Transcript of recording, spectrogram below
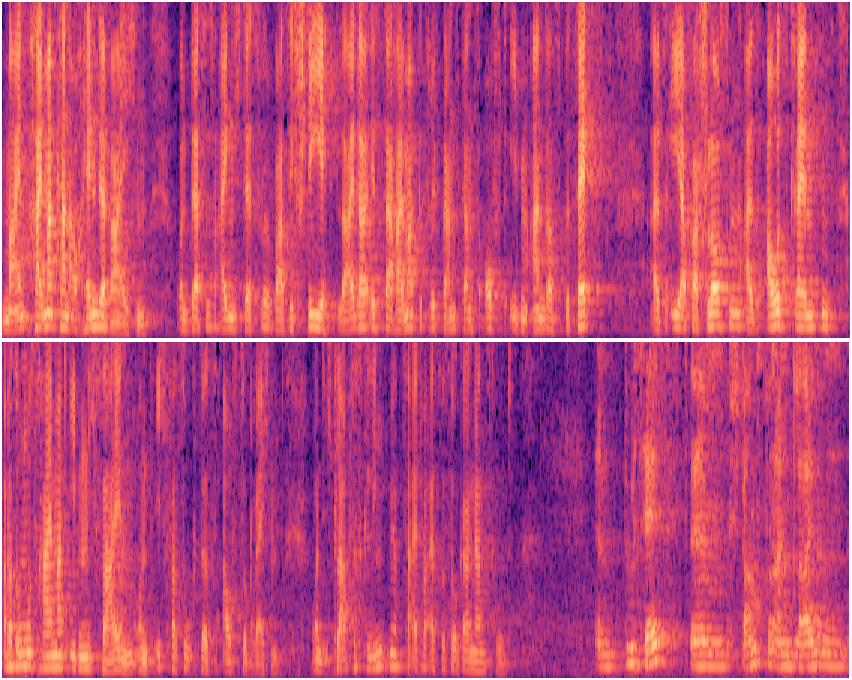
mein Heimat kann auch Hände reichen. Und das ist eigentlich das, für was ich stehe. Leider ist der Heimatbegriff ganz, ganz oft eben anders besetzt, als eher verschlossen, als ausgrenzend. Aber so muss Heimat eben nicht sein. Und ich versuche das aufzubrechen. Und ich glaube, das gelingt mir zeitweise sogar ganz gut. Ähm, du selbst ähm, stammst von einem kleinen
